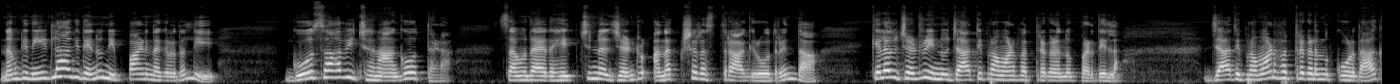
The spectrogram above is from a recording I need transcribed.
ನಮಗೆ ನೀಡಲಾಗಿದೆ ಎಂದು ನಿಪ್ಪಾಣಿ ನಗರದಲ್ಲಿ ಗೋಸಾವಿ ಜನಾಂಗ ಒತ್ತಡ. ಸಮುದಾಯದ ಹೆಚ್ಚಿನ ಜನರು ಅನಕ್ಷರಸ್ಥರಾಗಿರೋದ್ರಿಂದ ಕೆಲವು ಜನರು ಇನ್ನೂ ಜಾತಿ ಪ್ರಮಾಣ ಪತ್ರಗಳನ್ನು ಪಡೆದಿಲ್ಲ. ಜಾತಿ ಪ್ರಮಾಣ ಪತ್ರಗಳನ್ನು ಕೋರಿದಾಗ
